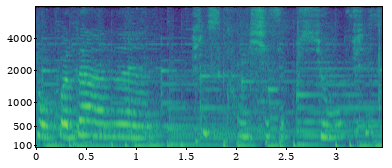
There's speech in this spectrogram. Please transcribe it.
poukładane. Wszystko mi się zepsuło, wszystko.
